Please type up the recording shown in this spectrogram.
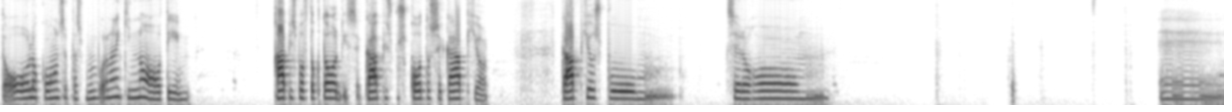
το όλο concept, ας πούμε, μπορεί να είναι κοινό, ότι κάποιος που αυτοκτόνησε, κάποιος που σκότωσε κάποιον, κάποιος που, ξέρω εγώ, ε,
